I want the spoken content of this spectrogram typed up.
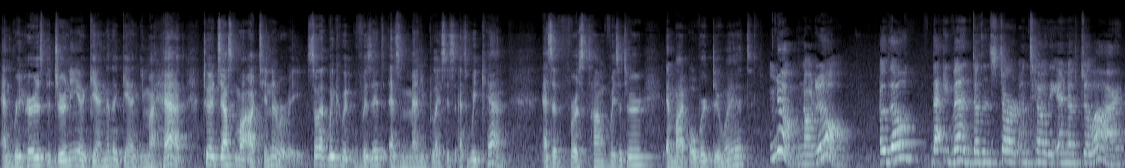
and rehearse the journey again and again in my head to adjust my itinerary so that we could visit as many places as we can. As a first time visitor, am I overdoing it? No, not at all. Although that event doesn't start until the end of July,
